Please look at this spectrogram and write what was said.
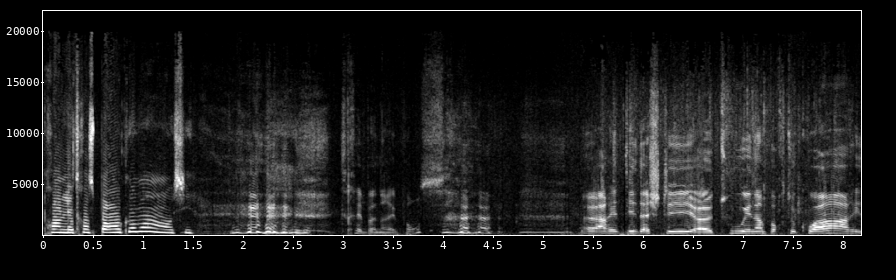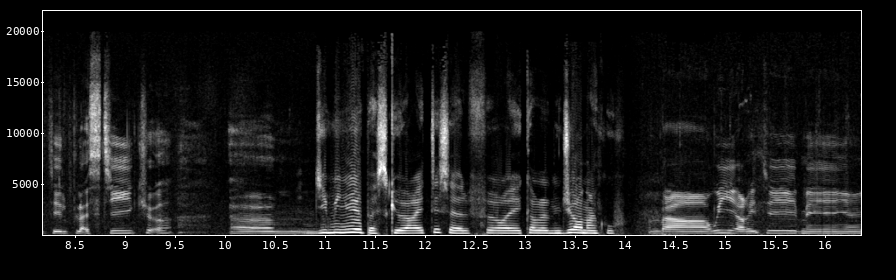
Prendre les transports en commun aussi. Très bonne réponse. Euh, arrêter d'acheter tout et n'importe quoi, arrêter le plastique. Euh, Diminuer parce que arrêter, ça le ferait quand même dur d'un coup. ben oui, arrêter, mais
